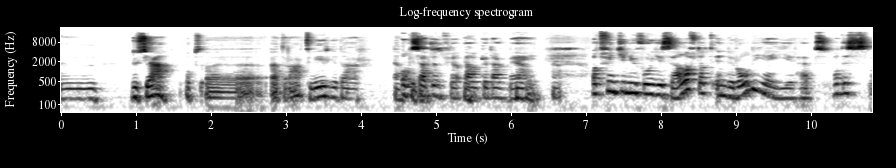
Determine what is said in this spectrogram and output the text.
Um, dus ja, op, uh, uiteraard leer je daar ontzettend veel elke dag bij. Wat vind je nu voor jezelf dat in de rol die jij hier hebt, wat is,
